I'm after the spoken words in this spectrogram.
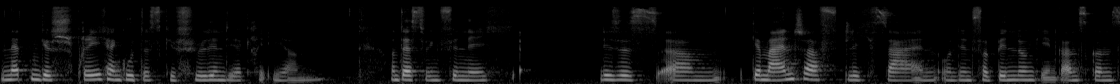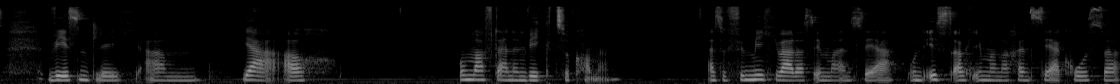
netten Gespräch ein gutes Gefühl in dir kreieren. Und deswegen finde ich dieses ähm, gemeinschaftlich sein und in Verbindung gehen ganz, ganz wesentlich, ähm, ja, auch um auf deinen Weg zu kommen. Also für mich war das immer ein sehr und ist auch immer noch ein sehr großer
